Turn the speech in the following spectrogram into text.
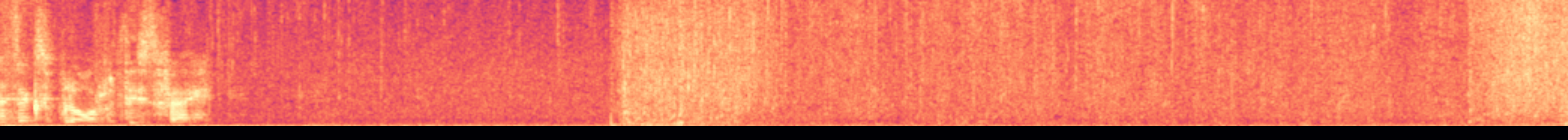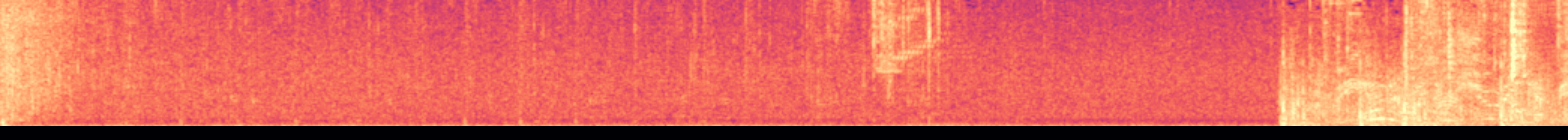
Let's explore this way. The enemies are shooting at me.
